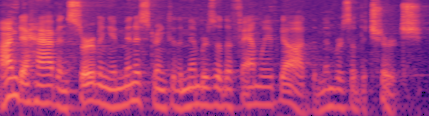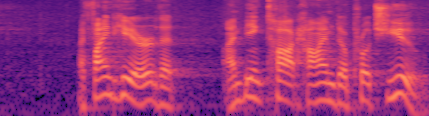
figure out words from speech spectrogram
I'm to have in serving and ministering to the members of the family of God, the members of the church. I find here that I'm being taught how I'm to approach you,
